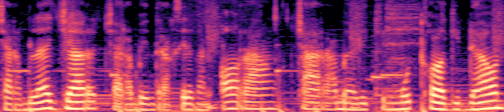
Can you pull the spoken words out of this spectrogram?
Cara belajar, cara berinteraksi dengan orang, cara balikin mood kalau lagi down,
